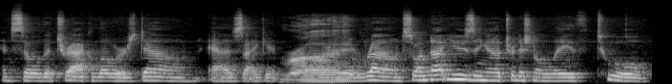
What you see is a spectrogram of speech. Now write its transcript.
and so the track lowers down as I get Right. more round. So I'm not using a traditional lathe tool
